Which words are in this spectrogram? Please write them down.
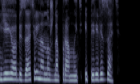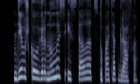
ее обязательно нужно промыть и перевязать». Девушка увернулась и стала отступать от графа.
